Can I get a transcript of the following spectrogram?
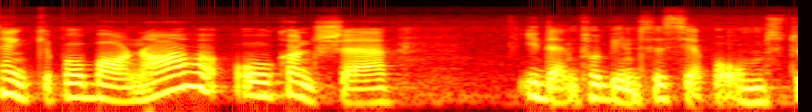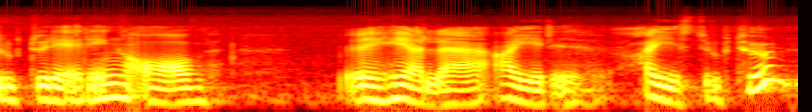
tenke på barna, og kanskje i den forbindelse se på omstrukturering av eh, hele eier, eierstrukturen.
